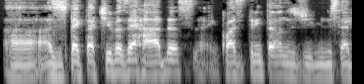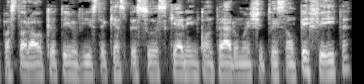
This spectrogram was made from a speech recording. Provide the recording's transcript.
as expectativas erradas, né, em quase 30 anos de ministério pastoral, que eu tenho visto é que as pessoas querem encontrar uma instituição perfeita,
